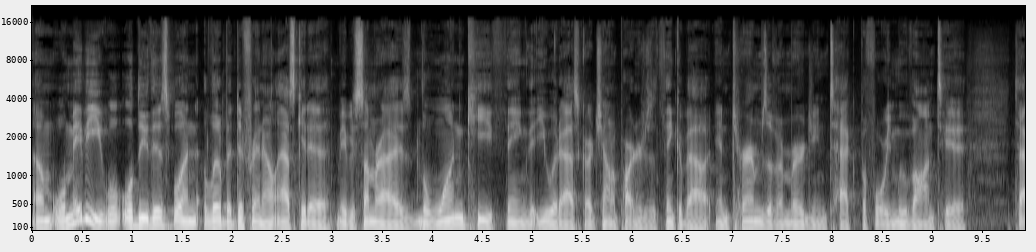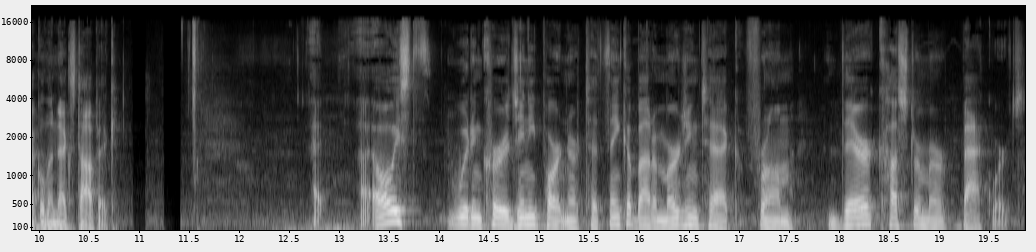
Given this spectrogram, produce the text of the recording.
Um, well, maybe we'll, we'll do this one a little bit different. I'll ask you to maybe summarize the one key thing that you would ask our channel partners to think about in terms of emerging tech before we move on to tackle the next topic. I, I always would encourage any partner to think about emerging tech from their customer backwards.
